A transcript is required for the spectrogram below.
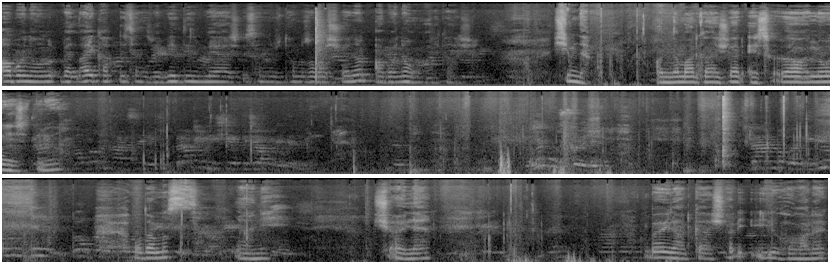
Abone olup ve like attıysanız ve bildirimleri açtıysanız videomuza başlayalım. Abone olun arkadaşlar. Şimdi annem arkadaşlar Esra Lol istiyor. Odamız yani şöyle böyle arkadaşlar ilk olarak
